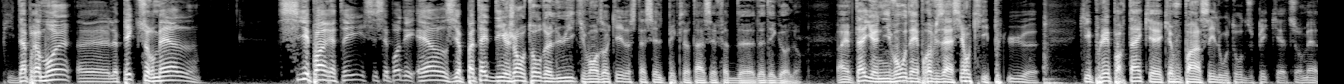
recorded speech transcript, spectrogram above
Puis d'après moi, euh, le pic Turmel, s'il n'est pas arrêté, si c'est pas des Hells, il y a peut-être des gens autour de lui qui vont dire, OK, là, c'est assez le pic, là, t'as assez fait de, dégâts, là. En même temps, il y a un niveau d'improvisation qui est plus, euh, qui est plus important que, que vous pensez, là, autour du pic euh, Turmel.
